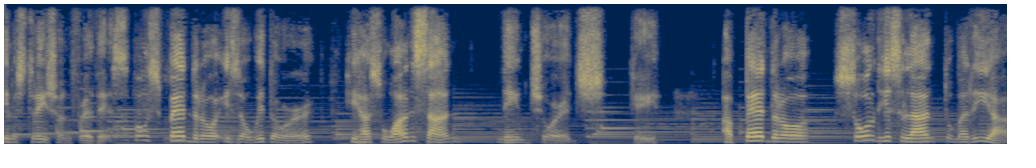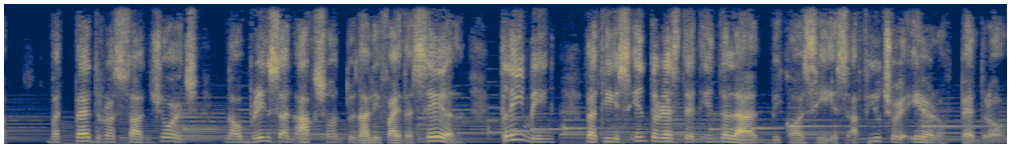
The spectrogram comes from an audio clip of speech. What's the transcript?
illustration for this. Suppose Pedro is a widower. He has one son named George. Okay. A Pedro sold his land to Maria but Pedro's son George now brings an action to nullify the sale, claiming that he is interested in the land because he is a future heir of Pedro.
